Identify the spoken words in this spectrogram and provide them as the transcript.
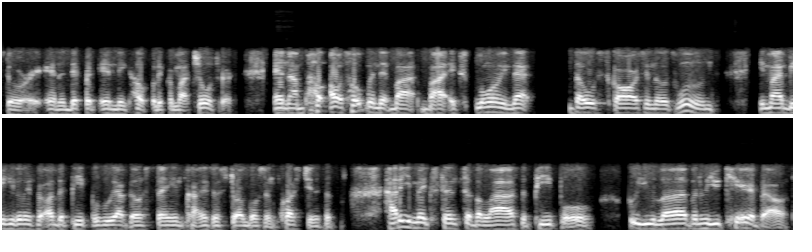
story and a different ending, hopefully, for my children. And I'm, I was hoping that by by exploring that those scars and those wounds, he might be healing for other people who have those same kinds of struggles and questions. Of how do you make sense of the lives of people who you love and who you care about,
